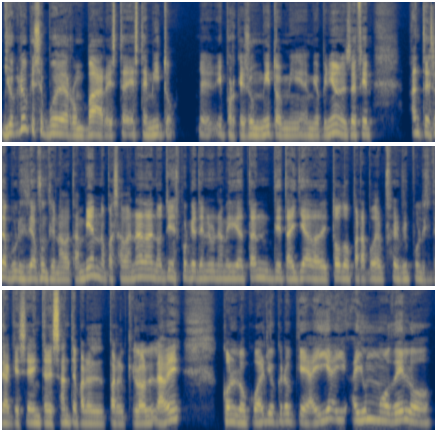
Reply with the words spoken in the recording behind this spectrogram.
yo creo que se puede derrumbar este, este mito. Eh, y porque es un mito en mi, en mi opinión. Es decir, antes la publicidad funcionaba tan bien, no pasaba nada, no tienes por qué tener una medida tan detallada de todo para poder servir publicidad que sea interesante para el, para el que lo, la ve, con lo cual yo creo que ahí hay, hay un modelo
